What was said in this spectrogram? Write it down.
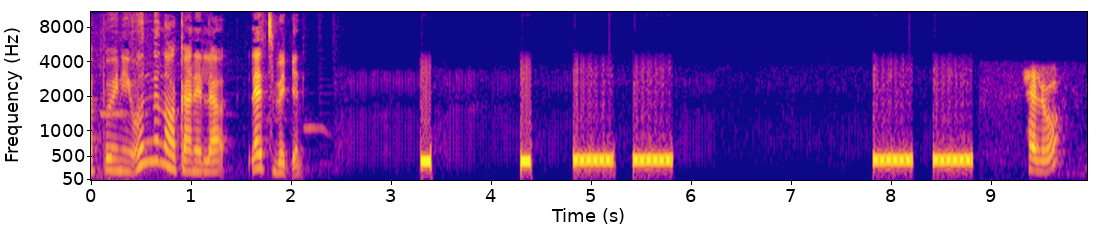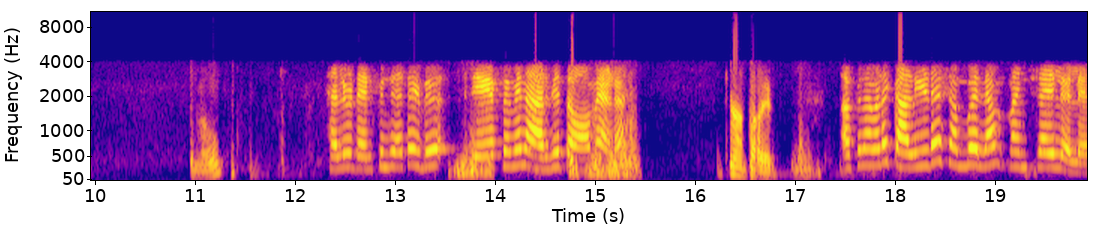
അപ്പോൾ ഇനി ഒന്നും നോക്കാനില്ല. Let's begin hello hello hello Delfin ചേട്ടാ ഇത് J F M N R J തോമയാണ്. അപ്പൊ നമ്മുടെ കളിയുടെ സംഭവം എല്ലാം മനസ്സിലായല്ലോ അല്ലേ?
